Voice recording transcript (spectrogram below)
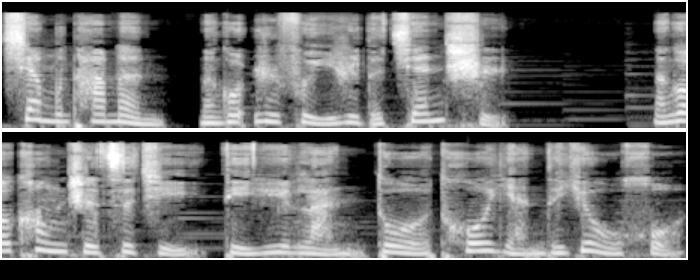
羡慕他们能够日复一日的坚持，能够控制自己抵御懒惰拖延的诱惑，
